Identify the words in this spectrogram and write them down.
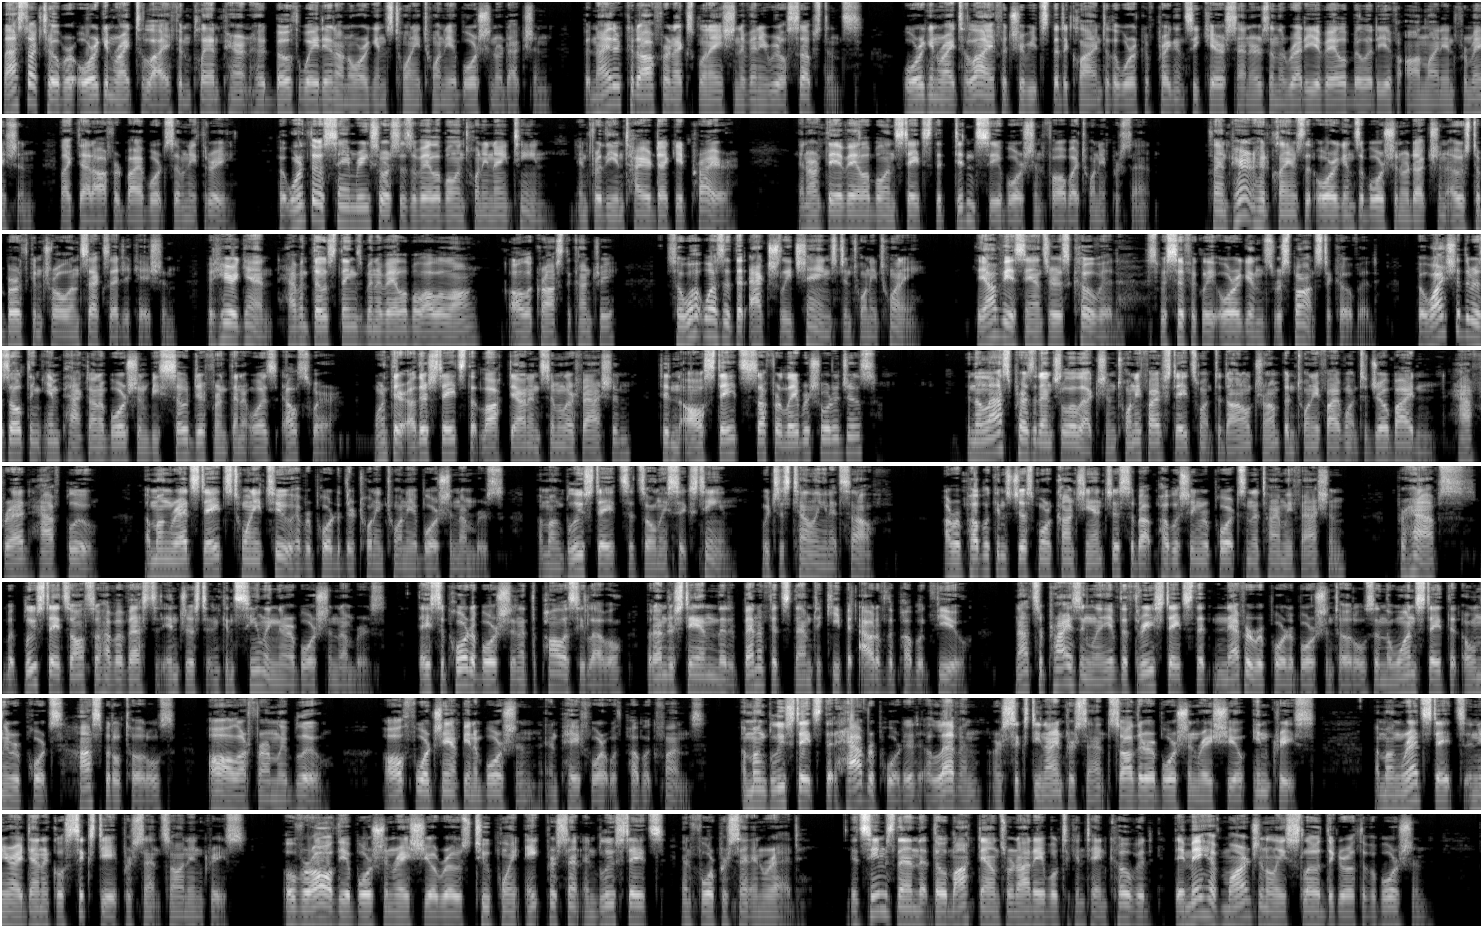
Last October, Oregon Right to Life and Planned Parenthood both weighed in on Oregon's 2020 abortion reduction, but neither could offer an explanation of any real substance. Oregon Right to Life attributes the decline to the work of pregnancy care centers and the ready availability of online information, like that offered by Abort 73. But weren't those same resources available in 2019 and for the entire decade prior? And aren't they available in states that didn't see abortion fall by 20%? Planned Parenthood claims that Oregon's abortion reduction owes to birth control and sex education. But here again, haven't those things been available all along, all across the country? So what was it that actually changed in 2020? The obvious answer is COVID, specifically Oregon's response to COVID. But why should the resulting impact on abortion be so different than it was elsewhere? Weren't there other states that locked down in similar fashion? Didn't all states suffer labor shortages? In the last presidential election, 25 states went to Donald Trump and 25 went to Joe Biden, half red, half blue. Among red states, 22 have reported their 2020 abortion numbers. Among blue states, it's only 16, which is telling in itself. Are Republicans just more conscientious about publishing reports in a timely fashion? Perhaps, but blue states also have a vested interest in concealing their abortion numbers. They support abortion at the policy level, but understand that it benefits them to keep it out of the public view. Not surprisingly, of the three states that never report abortion totals and the one state that only reports hospital totals, all are firmly blue. All four champion abortion and pay for it with public funds. Among blue states that have reported, 11, or 69%, saw their abortion ratio increase. Among red states, a near identical 68% saw an increase. Overall, the abortion ratio rose 2.8% in blue states and 4% in red. It seems then that though lockdowns were not able to contain COVID, they may have marginally slowed the growth of abortion.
